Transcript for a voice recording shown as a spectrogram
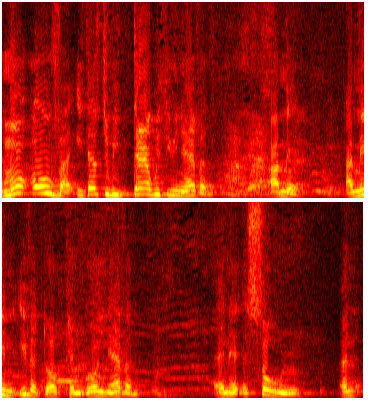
Moreover, it has to be there with you in heaven. Amen. I mean, if a dog can go in heaven and a, soul, and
